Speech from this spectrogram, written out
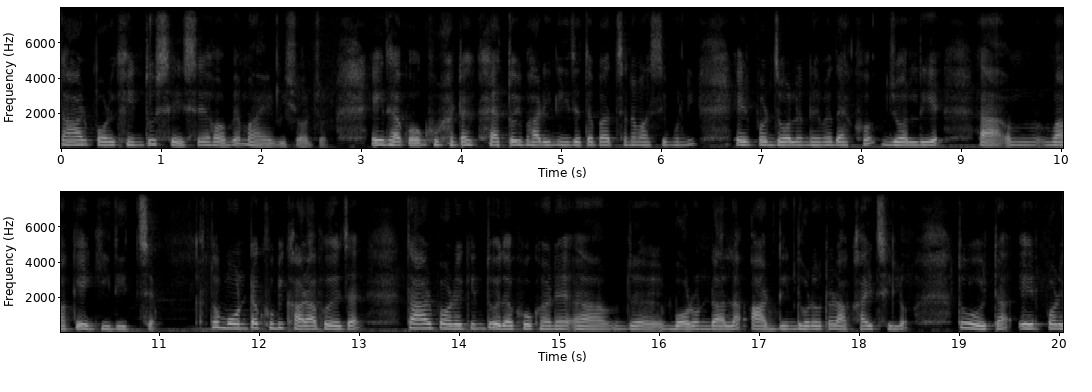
তারপরে কিন্তু শেষে হবে মায়ের বিসর্জন। এই দেখো, ঘোড়াটা এতই ভারী নিয়ে যেতে পারছে না মাসিমণি। এরপর জলে নেমে দেখো, জল দিয়ে মাকে এগিয়ে দিচ্ছে। তো মনটা খুবই খারাপ হয়ে যায়। তারপরে কিন্তু দেখো ওখানে বরণ ডালা আট দিন ধরে ওটা রাখাই ছিল। তো ওইটা, এরপরে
